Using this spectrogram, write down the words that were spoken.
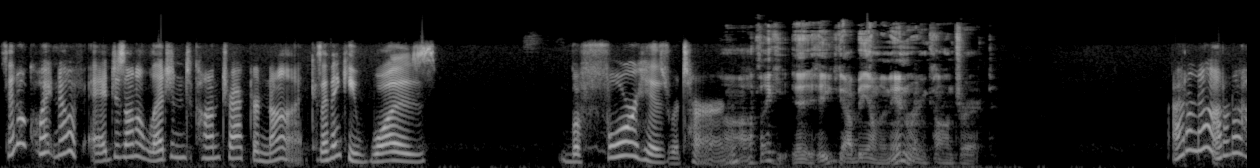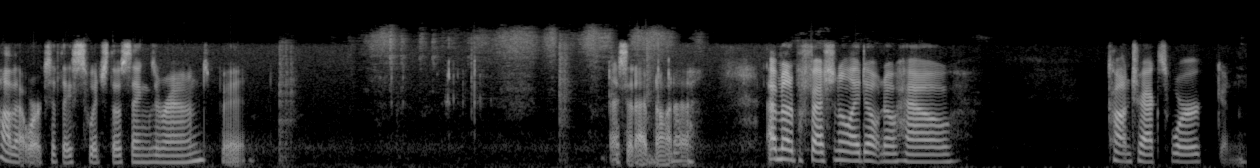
So I don't quite know if Edge is on a Legend contract or not, because I think he was before his return. Uh, I think he he got to be on an in ring contract. I don't know. I don't know how that works if they switch those things around, but I said I'm not a I'm not a professional. I don't know how contracts work and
